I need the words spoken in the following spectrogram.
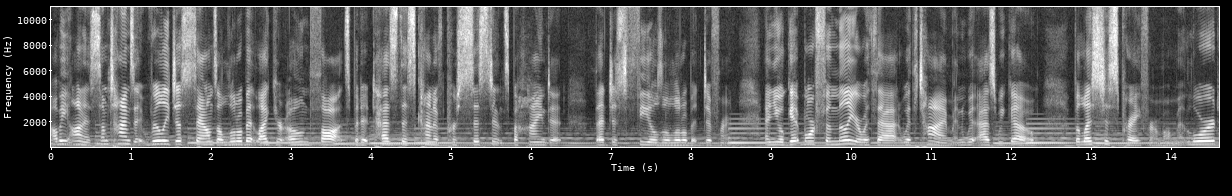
I'll be honest, sometimes it really just sounds a little bit like your own thoughts, but it has this kind of persistence behind it that just feels a little bit different. And you'll get more familiar with that with time and as we go. But let's just pray for a moment. Lord,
